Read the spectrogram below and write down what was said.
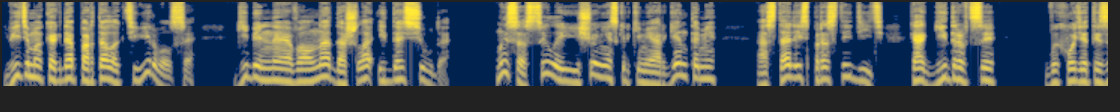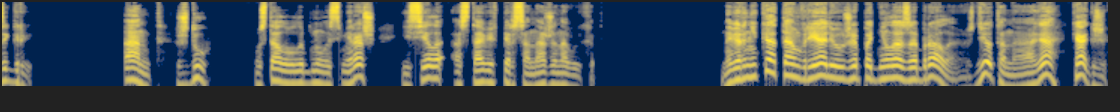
Видимо, когда портал активировался, гибельная волна дошла и до сюда. Мы со Ссылой и еще несколькими аргентами остались простыдить, как гидровцы выходят из игры. «Ант, жду!» — устало улыбнулась Мираж и села, оставив персонажа на выход. «Наверняка там в реале уже подняла забрала. Ждет она, ага, как же!»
